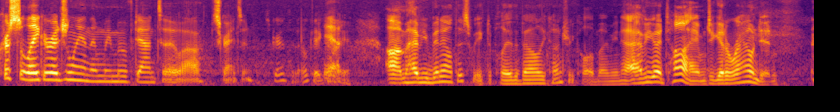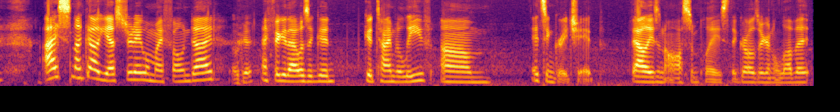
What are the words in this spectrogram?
Crystal Lake originally, and then we moved down to uh, Scranton. Scranton, okay, yeah. Um, have you been out this week to play the Valley Country Club? I mean, have you had time to get around it? I snuck out yesterday when my phone died. Okay. I figured that was a good good time to leave. Um, it's in great shape. Valley's an awesome place. The girls are gonna love it.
